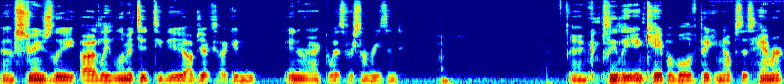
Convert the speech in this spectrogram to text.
And I'm strangely, oddly limited to the objects I can interact with for some reason. I'm completely incapable of picking up this hammer.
